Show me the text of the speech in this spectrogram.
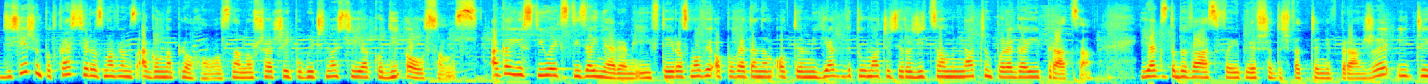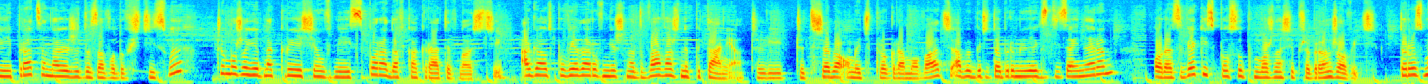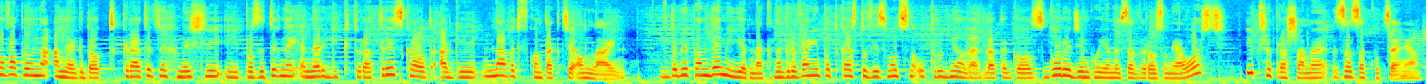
W dzisiejszym podcaście rozmawiam z Agą Naplochą, znaną szerszej publiczności jako The Awesomes. Aga jest UX designerem i w tej rozmowie opowiada nam o tym, jak wytłumaczyć rodzicom, na czym polega jej praca, jak zdobywała swoje pierwsze doświadczenie w branży i czy jej praca należy do zawodów ścisłych, czy może jednak kryje się w niej spora dawka kreatywności. Aga odpowiada również na dwa ważne pytania, czyli czy trzeba umieć programować, aby być dobrym UX designerem oraz w jaki sposób można się przebranżowić. To rozmowa pełna anegdot, kreatywnych myśli i pozytywnej energii, która tryska od Agi nawet w kontakcie online. W dobie pandemii jednak nagrywanie podcastów jest mocno utrudnione, dlatego z góry dziękujemy za wyrozumiałość i przepraszamy za zakłócenia.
